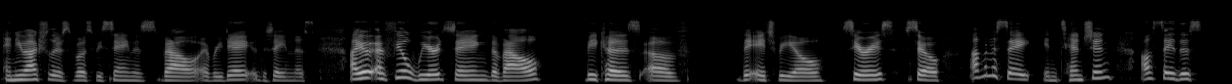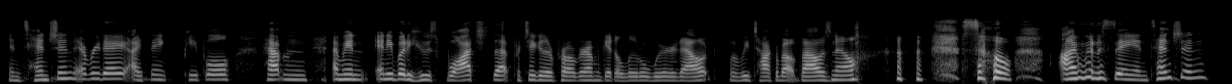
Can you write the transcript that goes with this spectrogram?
And you actually are supposed to be saying this vow every day, uh, saying this. I, I feel weird saying the vow because of the HBO series. So I'm going to say intention. I'll say this intention every day. I think people happen, I mean, anybody who's watched that particular program get a little weirded out when we talk about vows now. so I'm going to say intention.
